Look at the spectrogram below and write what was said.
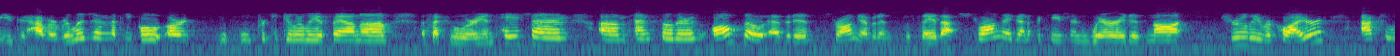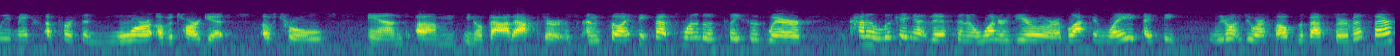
you could have a religion that people aren't particularly a fan of, a sexual orientation. Um, and so there's also evidence, strong evidence, to say that strong identification where it is not truly required actually makes a person more of a target of trolls and um, you know bad actors. And so I think that's one of those places where kind of looking at this in a one or zero or a black and white, I think we don't do ourselves the best service there,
